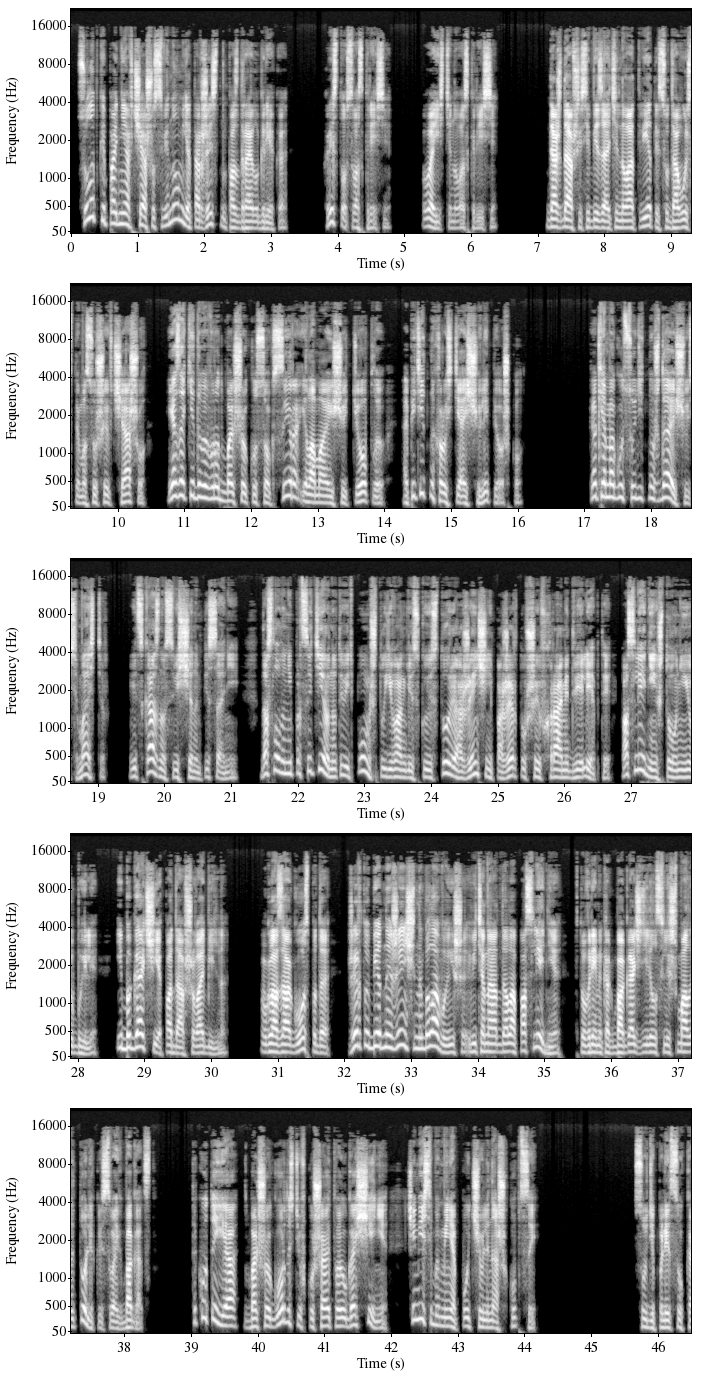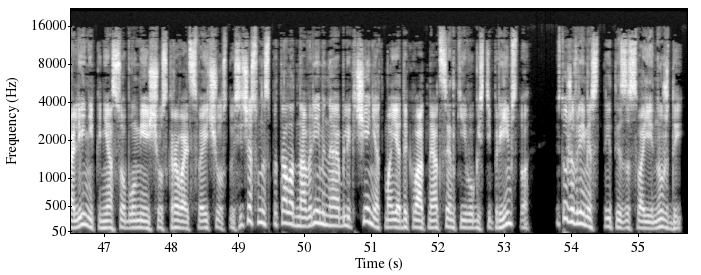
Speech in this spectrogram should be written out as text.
С улыбкой подняв чашу с вином, я торжественно поздравил грека. «Христос воскресе!» «Воистину воскресе!» Дождавшись обязательного ответа и с удовольствием осушив чашу, я закидываю в рот большой кусок сыра и ломаю еще теплую, аппетитно хрустящую лепешку. Как я могу судить нуждающуюся, мастер? Ведь сказано в Священном Писании. Дословно не процитирую, но ты ведь помнишь ту евангельскую историю о женщине, пожертвовавшей в храме две лепты, последние, что у нее были, и богаче, подавшего обильно. В глазах Господа жертва бедной женщины была выше, ведь она отдала последнее, в то время как богач делился лишь малой толикой своих богатств. Так вот и я с большой гордостью вкушаю твое угощение, чем если бы меня подчивали наши купцы. Судя по лицу Калиника, не особо умеющего скрывать свои чувства, сейчас он испытал одновременное облегчение от моей адекватной оценки его гостеприимства и в то же время стыд из-за своей нужды.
